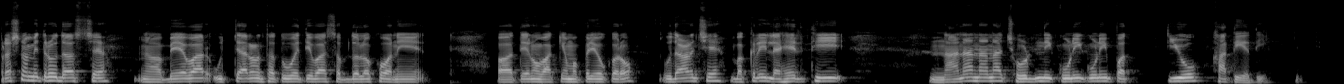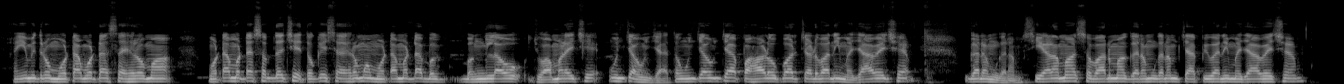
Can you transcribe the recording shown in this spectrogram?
પ્રશ્ન મિત્રો દસ છે. બે વાર ઉચ્ચારણ થતું હોય તેવા શબ્દો લખો અને તેનો વાક્યમાં પ્રયોગ કરો. ઉદાહરણ છે, બકરી લહેરથી નાના નાના છોડની કૂણી કૂણી પત્તીઓ ખાતી હતી. અહીંયા મિત્રો મોટા મોટા શહેરોમાં મોટા મોટા શબ્દ છે, તો કે શહેરોમાં મોટા મોટા બગ- બંગલાઓ જોવા મળે છે, ઊંચા ઊંચા. તો ઊંચા ઊંચા પહાડો પર ચડવાની મજા આવે છે, ગરમ ગરમ. શિયાળામાં સવારમાં ગરમ ગરમ ચા પીવાની મજા આવે છે.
